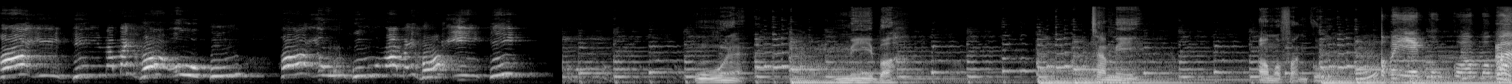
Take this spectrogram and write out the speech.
หออีหีน่ะไม่หออูหูหออูหูน่ะไม่หออีหี หูเนี่ยมีบ่ถ้ามี เอามาฟังกูพระเอกกกอกบอกว่า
